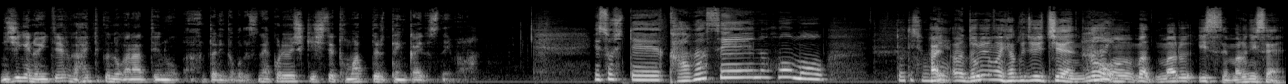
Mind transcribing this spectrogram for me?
日銀の ETF が入ってくるのかなっていうのあたりのとこですね。これを意識して止まってる展開ですね、今は。えそして、為替の方も、どうでしょうね。はい。ドル円は111円の、はい、まあ、丸1銭、丸2銭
